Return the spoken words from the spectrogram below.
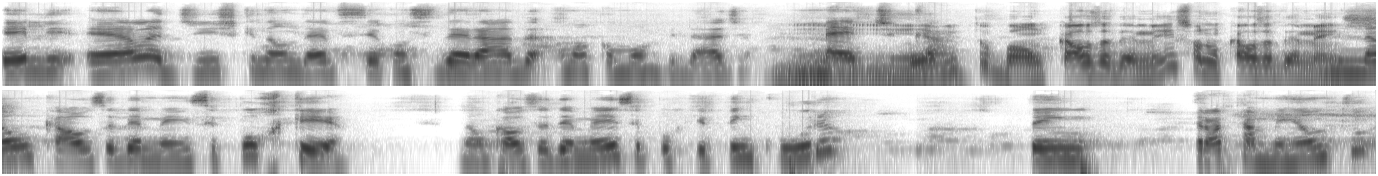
Ele, ela diz que não deve ser considerada uma comorbidade médica. Muito bom. Causa demência ou não causa demência? Não causa demência. Por quê? Não causa demência porque tem cura, tem tratamento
